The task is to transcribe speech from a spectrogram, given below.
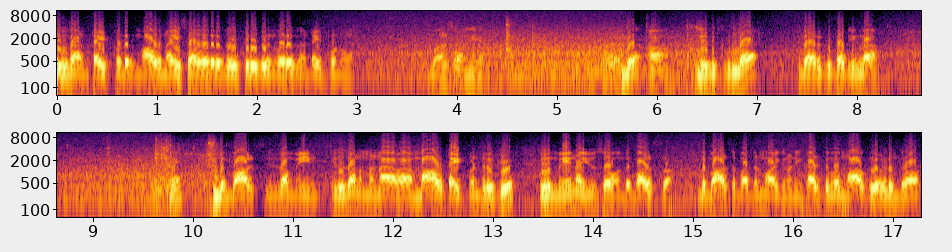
இதுதான் டைட் பண்ணுறது மாவு நைஸாக வர்றது திரு திருன்னு வர்றது தான் டைட் பண்ணுவோம். பால்ஸ் வாங்கி. இந்த ஆ இதுக்குள்ளே இதாக இருக்குது பார்த்தீங்களா ஓகே இந்த பால்ஸ் இதுதான் மெயின் இதுதான் நம்ம மாவு டைட் பண்ணுறதுக்கு இது மெயினாக யூஸ் ஆகும் இந்த பால்ஸ் தான். இந்த பால்ஸை பத்திரமா வைக்கணும். நீ கழட்டும் போது மாவுக்குள்ள விழுந்துடும்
